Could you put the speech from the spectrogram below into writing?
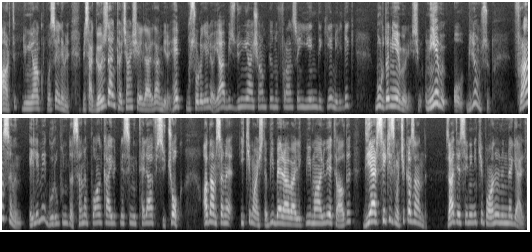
artık Dünya Kupası elemini. Mesela gözden kaçan şeylerden biri. Hep bu soru geliyor. Ya biz dünya şampiyonu Fransa'yı yendik, yenildik. Burada niye böyle? Şimdi niye bu- o biliyor musun? Fransa'nın eleme grubunda sana puan kaybetmesinin telafisi çok. Adam sana iki maçta bir beraberlik bir mağlubiyet aldı. Diğer sekiz maçı kazandı. Zaten senin iki puan önünde geldi.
